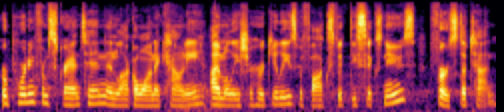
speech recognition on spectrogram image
Reporting from Scranton and Lackawanna County, I'm Alicia Hercules with Fox 56 News, first at 10.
